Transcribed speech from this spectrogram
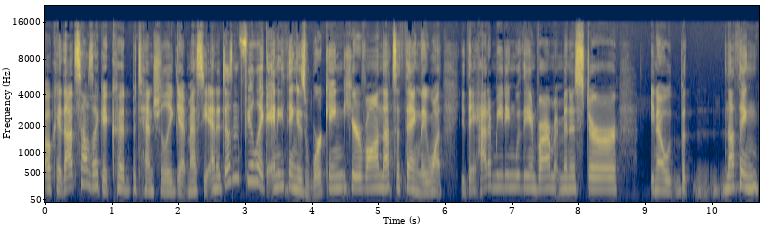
Okay, that sounds like it could potentially get messy, and it doesn't feel like anything is working here, Vaughn. That's the thing. They want they had a meeting with the environment minister you know, but nothing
